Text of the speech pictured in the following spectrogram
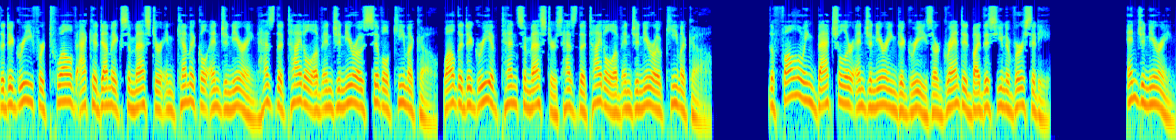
the degree for 12 academic semester in chemical engineering has the title of Ingeniero Civil Químico, while the degree of 10 semesters has the title of Ingeniero Químico. The following bachelor engineering degrees are granted by this university Engineering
